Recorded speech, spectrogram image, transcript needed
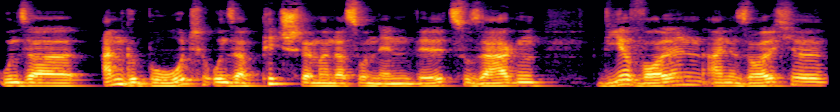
unser Angebot, unser Pitch, wenn man das so nennen will, zu sagen, wir wollen eine solche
